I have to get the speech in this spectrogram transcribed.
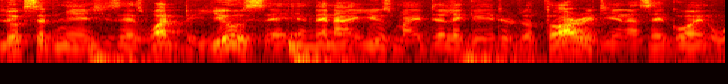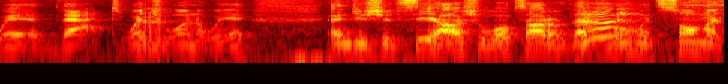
looks at me and she says, "What do you say?" And then I use my delegated authority and I say, "Go and wear that. What Uh-huh. you want to wear." And you should see how she walks out of that room with so much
